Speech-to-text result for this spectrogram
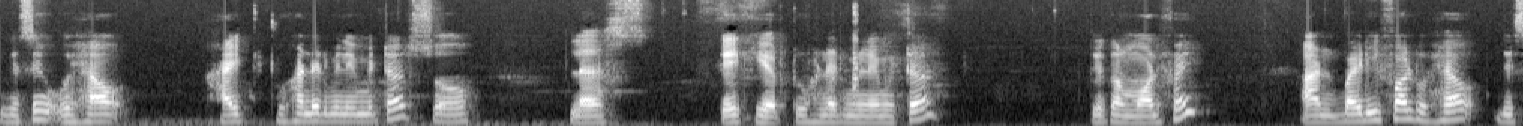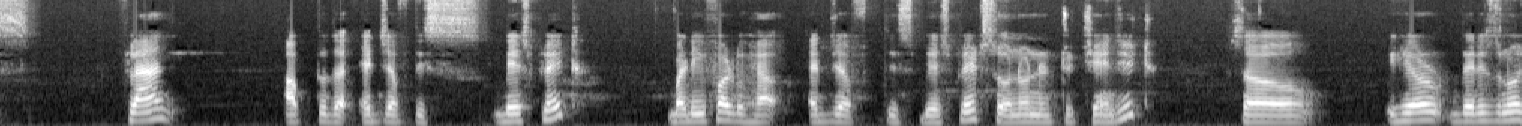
You can see we have height 200 millimeter. So let's take here 200 millimeter. Click on modify. And by default we have this flange up to the edge of this base plate. By default we have edge of this base plate so no need to change it. So here there is no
